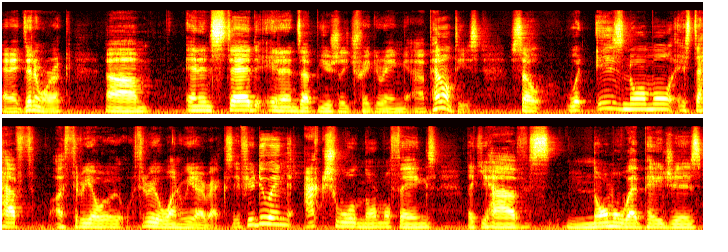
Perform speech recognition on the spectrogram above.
and it didn't work. Um, and instead, it ends up usually triggering uh, penalties. So what is normal is to have a 30, 301 redirects. If you're doing actual normal things, like you have normal web pages,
